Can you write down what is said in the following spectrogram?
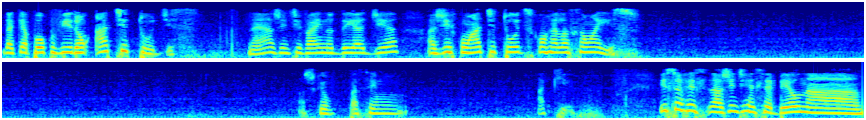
daqui a pouco viram atitudes. Né? A gente vai no dia a dia agir com atitudes com relação a isso. Acho que eu passei um. Aqui. Isso a gente recebeu na,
